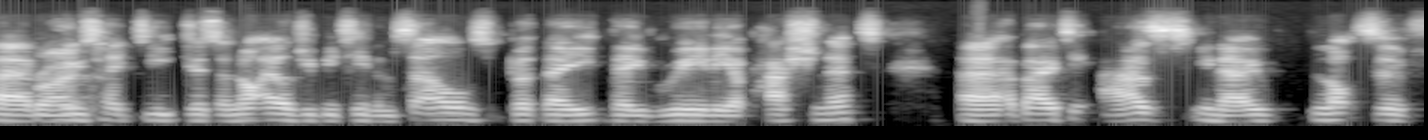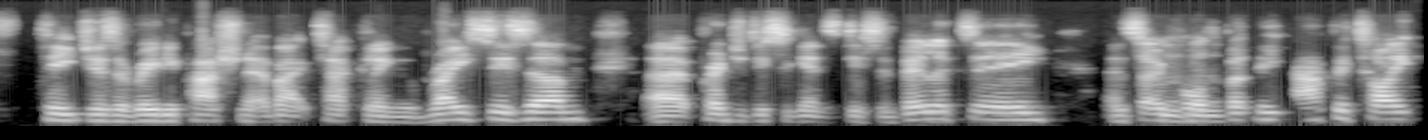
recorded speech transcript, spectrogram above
um, right. whose head teachers are not LGBT themselves, but they they really are passionate uh, about it as you know lots of teachers are really passionate about tackling racism uh, prejudice against disability and so mm-hmm. forth but the appetite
